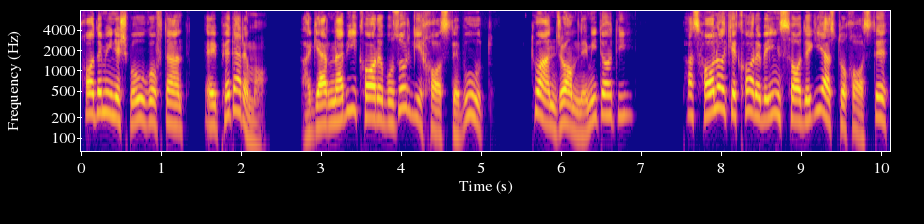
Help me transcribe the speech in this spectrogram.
خادمینش به او گفتند ای پدر ما اگر نبی کار بزرگی خواسته بود تو انجام نمی‌دادی. پس حالا که کار به این سادگی از تو خواسته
